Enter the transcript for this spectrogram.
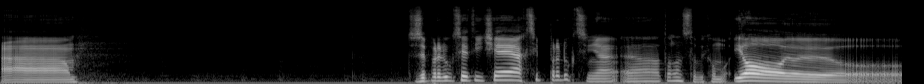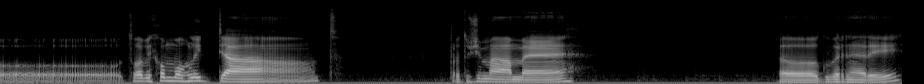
A... Co se produkce týče, já chci produkci, ne? tohle to bychom, jo, jo, jo, jo, tohle bychom mohli dát, protože máme uh, guvernéry,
